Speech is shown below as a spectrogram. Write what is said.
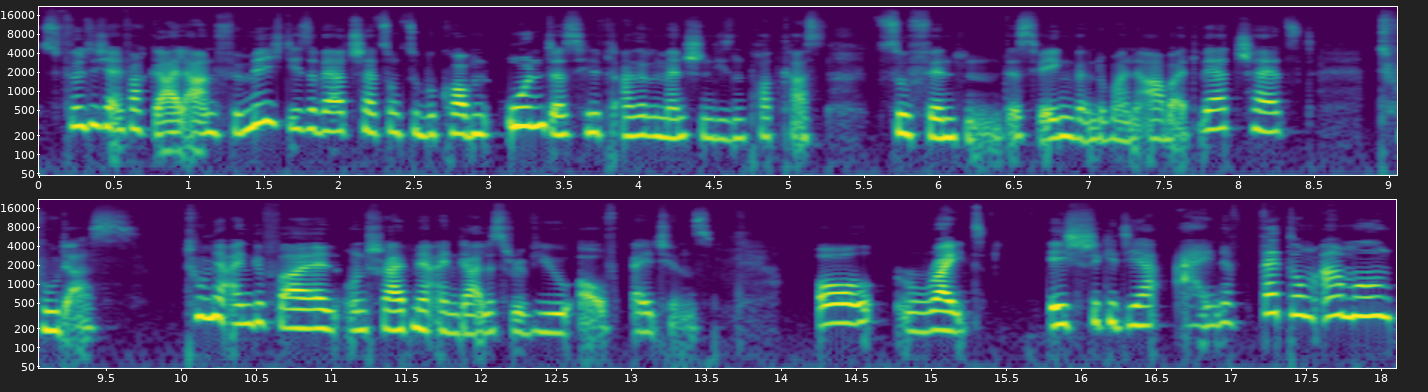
es fühlt sich einfach geil an für mich, diese Wertschätzung zu bekommen und es hilft anderen Menschen, diesen Podcast zu finden. Deswegen, wenn du meine Arbeit wertschätzt, tu das. Tu mir einen Gefallen und schreib mir ein geiles Review auf iTunes. Alright. Ich schicke dir eine fette Umarmung,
